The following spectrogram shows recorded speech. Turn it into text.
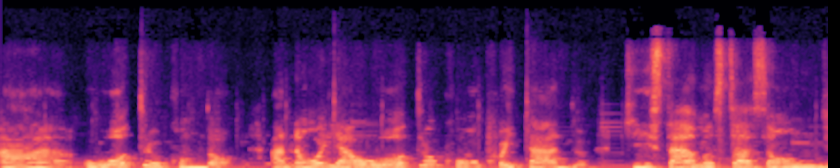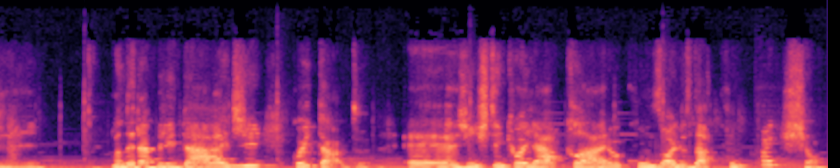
a, o outro com dó, a não olhar o outro como coitado, que está numa situação de vulnerabilidade, coitado. É, a gente tem que olhar, claro, com os olhos da compaixão,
